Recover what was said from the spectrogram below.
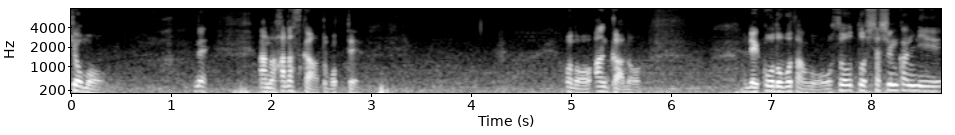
今日もねあの話すかと思ってこのアンカーのレコードボタンを押そうとした瞬間に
